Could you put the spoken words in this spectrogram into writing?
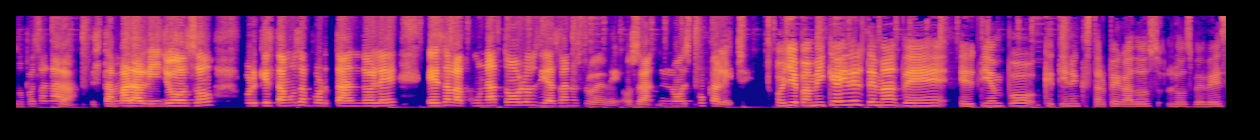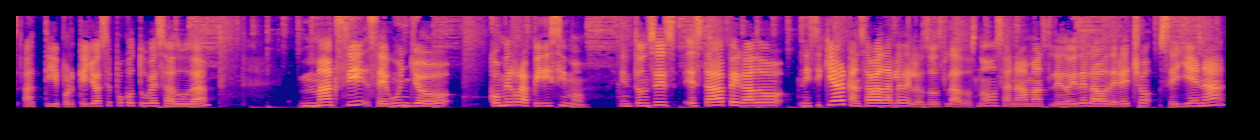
no pasa nada. Está maravilloso porque estamos aportándole esa vacuna todos los días a nuestro bebé. O sea, no es poca leche. Oye, para mí, ¿qué hay del tema de el tiempo que tienen que estar pegados los bebés a ti? Porque yo hace poco tuve esa duda. Maxi, según yo, come rapidísimo. Entonces estaba pegado, ni siquiera alcanzaba a darle de los dos lados, ¿no? O sea, nada más le doy del lado derecho, se llena,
